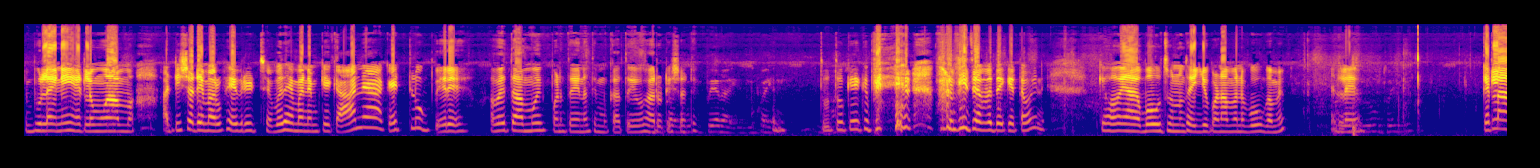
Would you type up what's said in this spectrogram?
ભૂલાય નહીં એટલે હું આમ આ ટી શર્ટ એ મારું ફેવરિટ છે. બધા મને એમ કે આ ને આ કેટલું પહેરે? હવે તો આ મૂક પણ તો એ નથી મુકાતું એવું સારું ટી શર્ટ તું તો કે કે પહેર પણ બીજા બધા કહેતા હોય ને કે હવે આ બહુ જૂનું થઈ ગયું પણ આ મને બહુ ગમે. એટલે કેટલા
